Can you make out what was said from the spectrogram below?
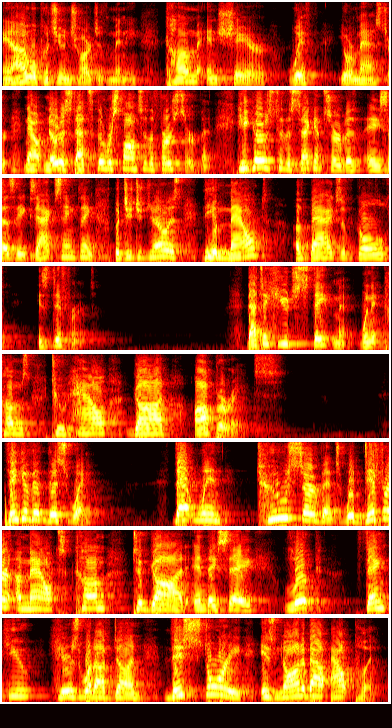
and I will put you in charge of many. Come and share with your master. Now, notice that's the response of the first servant. He goes to the second servant and he says the exact same thing. But did you notice the amount of bags of gold is different? That's a huge statement when it comes to how God operates. Think of it this way that when two servants with different amounts come to God and they say, Look, thank you, here's what I've done. This story is not about output.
